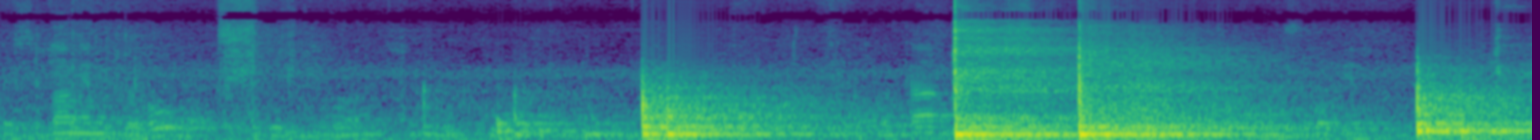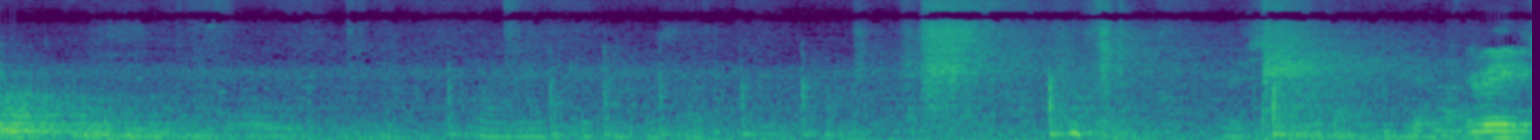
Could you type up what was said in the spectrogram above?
There's the the hole. Great.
